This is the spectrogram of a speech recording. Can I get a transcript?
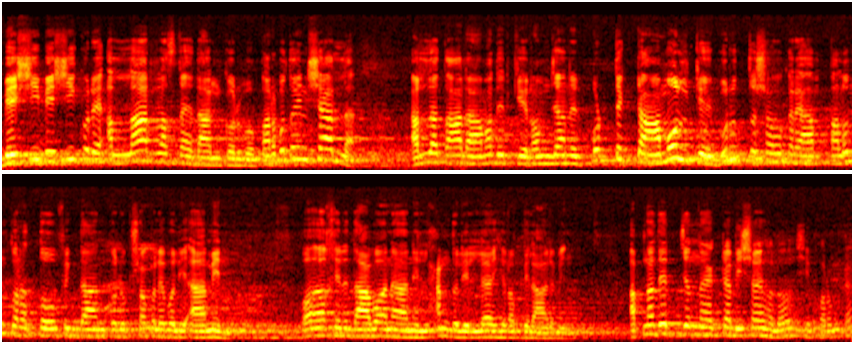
বেশি বেশি করে আল্লাহর রাস্তায় দান করব। পারব তো ইনশাআল্লাহ? আল্লাহ তাআলা আমাদেরকে রমজানের প্রত্যেকটা আমলকে গুরুত্ব সহকারে পালন করার তৌফিক দান করুক। সকলে বলি আমিন। ওয়া আখির দাওয়ানা আনিল হামদুলিল্লাহি রাব্বিল আলামিন। আপনাদের জন্য একটা বিষয় হলো, সেই ফর্মটা?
